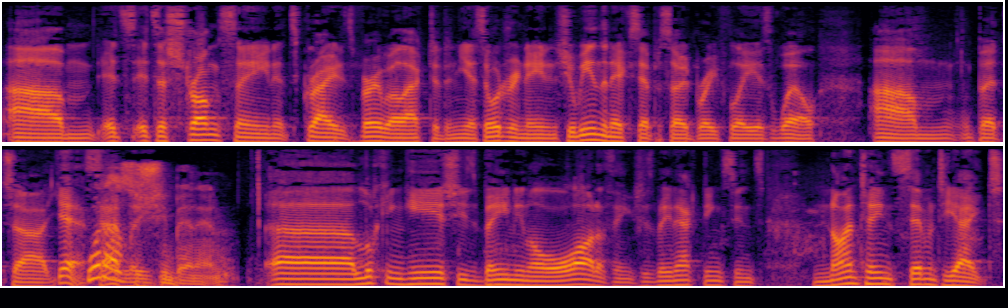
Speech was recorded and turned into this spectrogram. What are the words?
um it's it's a strong scene, it's great, it's very well acted and yes, Audrey Neenan, she'll be in the next episode briefly as well. Um but uh yeah, what else has she been in? uh, looking here, she's been in a lot of things. She's been acting since 1978,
